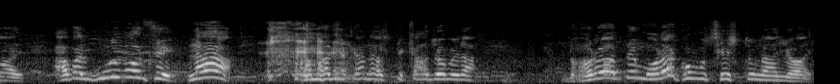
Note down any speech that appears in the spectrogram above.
কয়। আবার গুরু বলছে, না আমার এখানে আসতে কাজ হবে না ধরা হতে মরা কবু শ্রেষ্ঠ নাই হয়।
